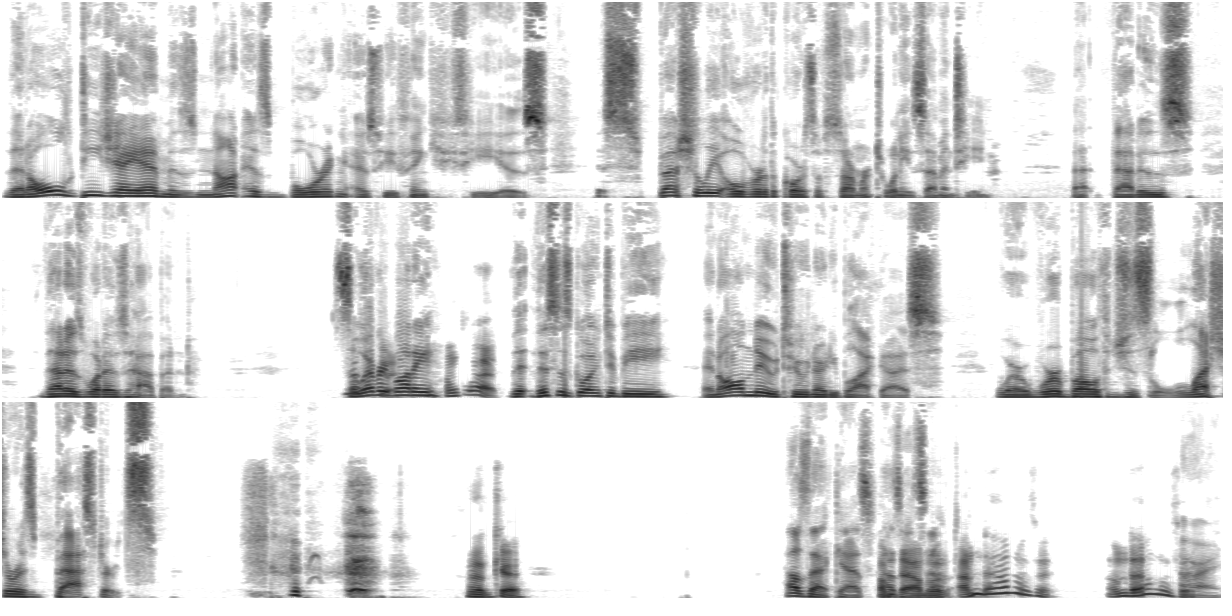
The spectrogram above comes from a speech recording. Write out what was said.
that old DJM is not as boring as he thinks he is, especially over the course of summer 2017. That that is that is what has happened. So That's good. everybody, I'm glad. th- this is going to be an all new two nerdy black guys where we're both just lecherous bastards. Okay, How's that? I'm How's that down with. I'm down with it. I'm down with it. All right.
